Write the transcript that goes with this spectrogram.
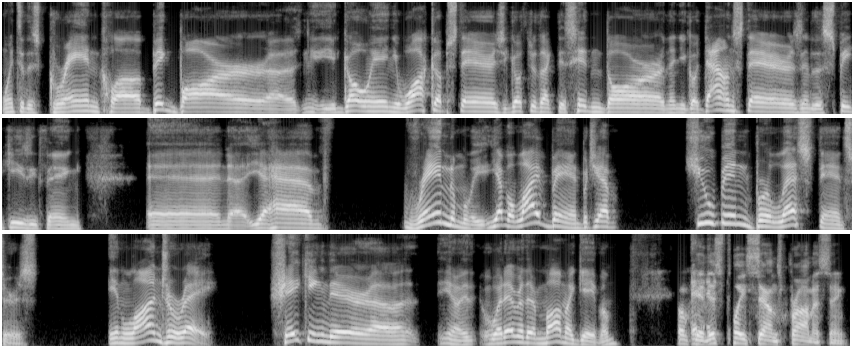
went to this grand club, big bar. Uh, you go in, you walk upstairs, you go through like this hidden door, and then you go downstairs into the speakeasy thing. And uh, you have randomly, you have a live band, but you have Cuban burlesque dancers in lingerie shaking their, uh, you know, whatever their mama gave them Okay, and, this place sounds promising.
